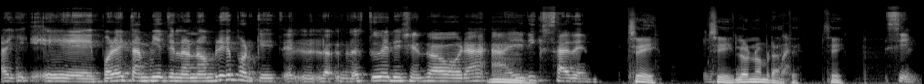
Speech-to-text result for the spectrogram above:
Eh, por ahí también te lo nombré porque lo, estuve leyendo ahora a mm. Eric Sadem. Sí, sí, lo este, nombraste, sí. Sí,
